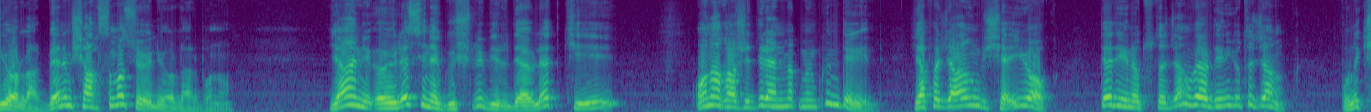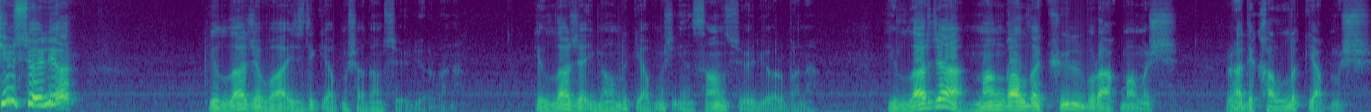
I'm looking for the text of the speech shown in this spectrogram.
diyorlar. Benim şahsıma söylüyorlar bunu. Yani öylesine güçlü bir devlet ki ona karşı direnmek mümkün değil. Yapacağın bir şey yok. Dediğini tutacaksın, verdiğini yutacaksın. Bunu kim söylüyor? Yıllarca vaizlik yapmış adam söylüyor bana. Yıllarca imamlık yapmış insan söylüyor bana. Yıllarca mangalda kül bırakmamış, radikallık yapmış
